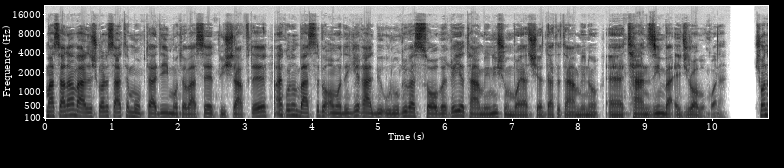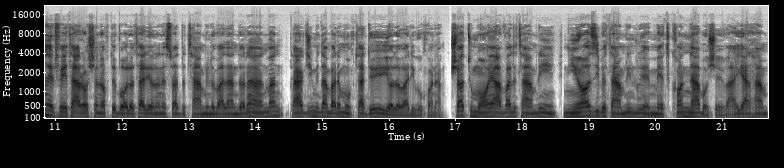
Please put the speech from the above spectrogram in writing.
مثلا ورزشکار سطح مبتدی، متوسط، پیشرفته هر کدوم بسته به آمادگی قلبی عروقی و سابقه تمرینیشون باید شدت تمرین رو تنظیم و اجرا بکنن. چون حرفه طراح شناخته بالاتری حالا نسبت به تمرین و بدن دارن من ترجیح میدم برای مبتدیای یادآوری بکنم. شاید تو ماهای اول تمرین نیازی به تمرین روی متکان نباشه و اگر هم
